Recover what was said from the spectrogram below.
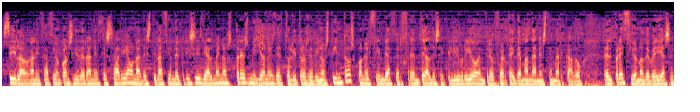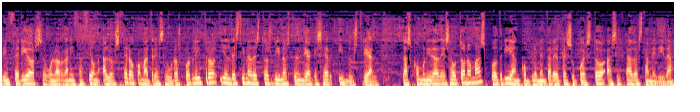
Sí, la organización considera necesaria una destilación de crisis de al menos 3 millones de hectolitros de vinos tintos con el fin de hacer frente al desequilibrio entre oferta y demanda en este mercado. El precio no debería ser inferior, según la organización, a los 0,3 euros por litro y el destino de estos vinos tendría que ser industrial. Las comunidades autónomas podrían complementar el presupuesto asignado a esta medida.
